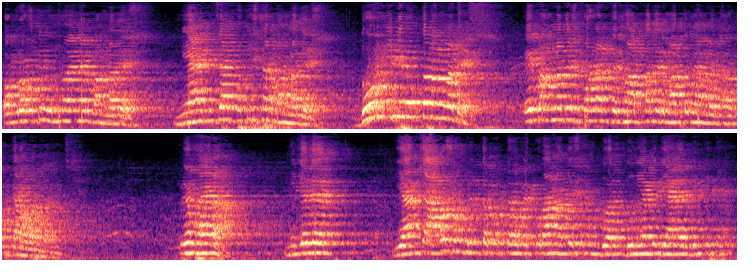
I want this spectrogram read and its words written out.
অগ্রগতি উন্নয়নের বাংলাদেশ, ন্যায় বিচার প্রতিষ্ঠার বাংলাদেশ, দুর্নীতিমুক্ত বাংলাদেশ, এই বাংলাদেশ গড়ার জন্য আপনাদের মাধ্যমে আমরা জনগণকে আহ্বান জানাচ্ছি। প্রিয় ভাইয়েরা, নিজেদের জ্ঞানকে আরও সমৃদ্ধ করতে হবে কোরআন, হাদিস এবং দু- দুনিয়াবী জ্ঞানের ভিত্তিতে।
